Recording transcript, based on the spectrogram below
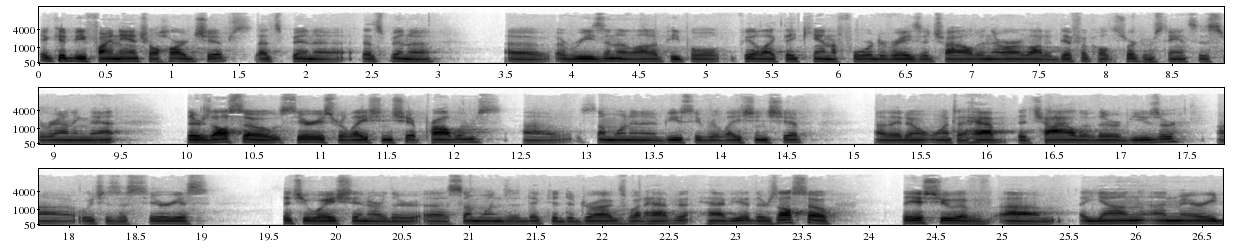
it could be financial hardships. That's been a, that's been a, a, a, reason. A lot of people feel like they can't afford to raise a child, and there are a lot of difficult circumstances surrounding that. There's also serious relationship problems. Uh, someone in an abusive relationship, uh, they don't want to have the child of their abuser, uh, which is a serious situation, or uh, someone's addicted to drugs, what have, have you. There's also the issue of um, a young unmarried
